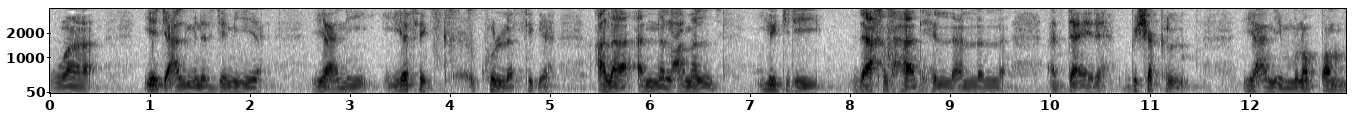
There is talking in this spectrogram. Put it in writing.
ويجعل من الجميع يعني يثق كل الثقة على أن العمل يجري داخل هذه ال- ال- ال- الدائرة بشكل يعني منظم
